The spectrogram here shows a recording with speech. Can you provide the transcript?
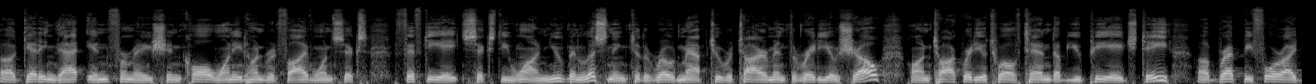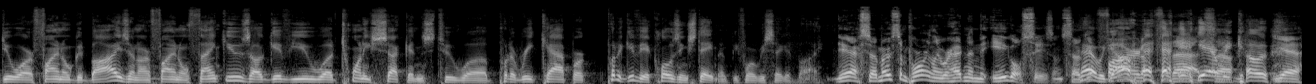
uh, getting that information. Call 1 800 516 5861. You've been listening to the Roadmap to Retirement, the radio show on Talk Radio 1210 WPHT. Uh, Brett, before I do our final goodbyes and our final thank yous, I'll give you uh, 20 seconds to uh, put a recap or put give you a closing statement before we say goodbye. Yeah. So most importantly, we're heading into Eagle season. So there get fired go. up for that. yeah, so, we go. Yeah.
